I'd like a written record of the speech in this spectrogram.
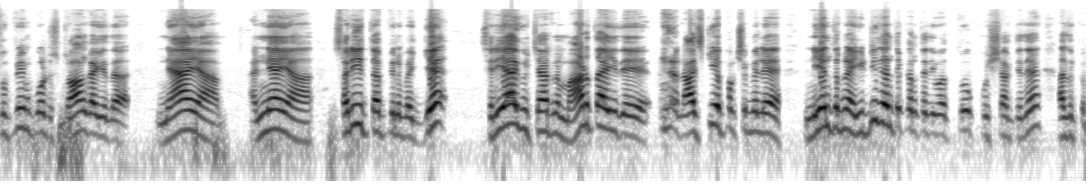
ಸುಪ್ರೀಂ ಕೋರ್ಟ್ ಸ್ಟ್ರಾಂಗ್ ಆಗಿದೆ. ನ್ಯಾಯ, ಅನ್ಯಾಯ, ಸರಿ ತಪ್ಪಿನ ಬಗ್ಗೆ ಸರಿಯಾಗಿ ವಿಚಾರಣೆ ಮಾಡ್ತಾ ಇದೆ. ರಾಜಕೀಯ ಪಕ್ಷ ಮೇಲೆ ನಿಯಂತ್ರಣ ಇಟ್ಟಿದೆ ಅಂತಕ್ಕಂಥದ್ದು ಇವತ್ತು ಖುಷಿ ಆಗ್ತಿದೆ. ಅದಕ್ಕೆ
